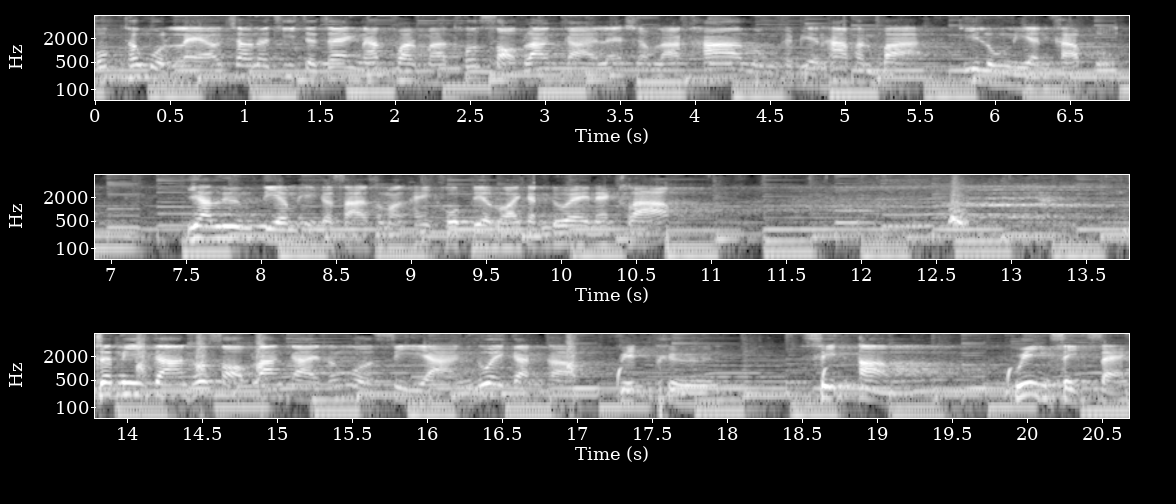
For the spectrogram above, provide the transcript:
ครบทั้งหมดแล้วเจ้าหน้าที่จะแจ้งนัดวันมาทดสอบร่างกาย และชำระค่าลงทะเบียน 5,000 บาทที่โรงเรียนครับผมอย่าลืมเตรียมเอกสารสมัครให้ครบเรียบร้อยกันด้วยนะครับ จะมีการทดสอบร่างกายทั้งหมด 4 อย่างด้วยกันครับ วิดพื้นซิทอัพวิ่งซิกแซก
